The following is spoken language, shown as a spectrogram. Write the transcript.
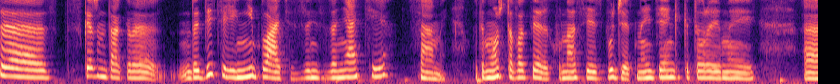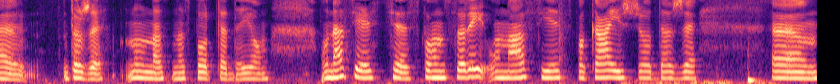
э, скажем так, э, родители не платят за занятия сами. Потому что, во-первых, у нас есть бюджетные деньги, которые мы тоже ну, на, на спорт отдаем. У нас есть спонсоры, у нас есть пока еще даже э,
